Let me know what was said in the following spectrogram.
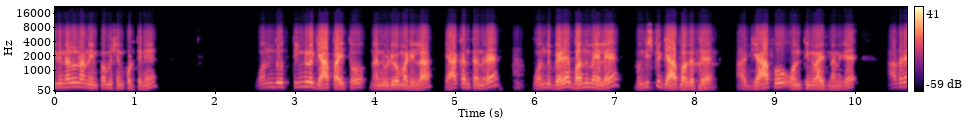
ಇದನ್ನೆಲ್ಲ ನಾನು ಇನ್ಫಾರ್ಮೇಶನ್ ಕೊಡ್ತೀನಿ. ಒಂದು ತಿಂಗಳು ಗ್ಯಾಪ್ ಆಯ್ತು, ನಾನು ವಿಡಿಯೋ ಮಾಡಿಲ್ಲ. ಯಾಕಂತಂದ್ರೆ ಒಂದು ಬೆಳೆ ಬಂದ ಮೇಲೆ ಒಂದಿಷ್ಟು ಗ್ಯಾಪ್ ಆಗುತ್ತೆ. ಆ ಗ್ಯಾಪ್ ಒಂದು ತಿಂಗಳಾಯ್ತು ನನಗೆ. ಆದ್ರೆ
